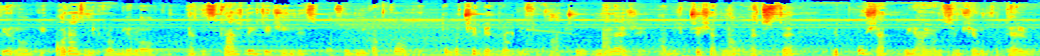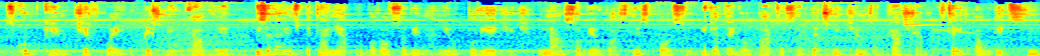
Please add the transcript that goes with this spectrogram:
biologii oraz mikrobiologii, jak i z każdej dziedziny w sposób migawkowy. To do Ciebie, drogi słuchaczu, należy, abyś przysiadł na ławeczce lub usiadł bujającym się fotelu z kubkiem ciepłej i pysznej kawy i zadając pytania próbował sobie na nie odpowiedzieć na sobie własny sposób. I do tego bardzo serdecznie Cię zapraszam w tej audycji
